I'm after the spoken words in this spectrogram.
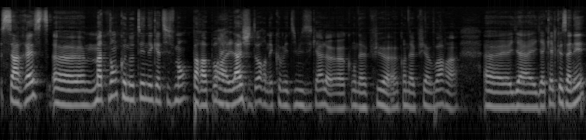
ça reste euh, maintenant connoté négativement par rapport à l'âge d'or des comédies musicales qu'on a pu qu'on a pu avoir il y, y a quelques années.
